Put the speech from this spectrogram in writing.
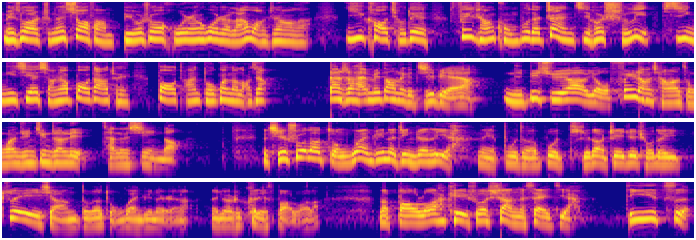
没错，只能效仿，比如说湖人或者篮网这样了，依靠球队非常恐怖的战绩和实力，吸引一些想要抱大腿、抱团夺冠的老将。但是还没到那个级别呀，你必须要有非常强的总冠军竞争力，才能吸引到。那其实说到总冠军的竞争力啊，那也不得不提到这支球队最想得总冠军的人了，那就是克里斯保罗了。那保罗可以说上个赛季啊，第一次。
